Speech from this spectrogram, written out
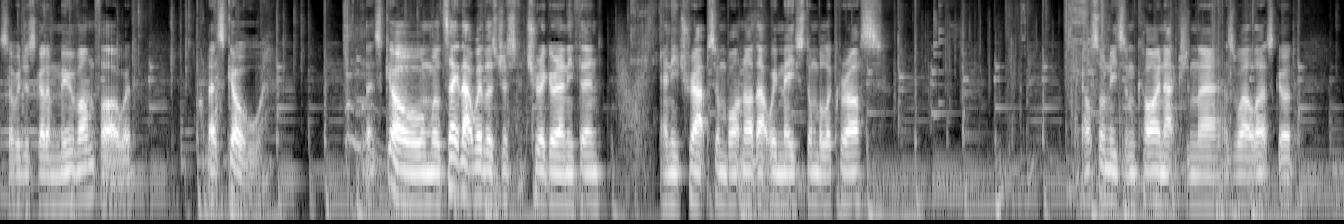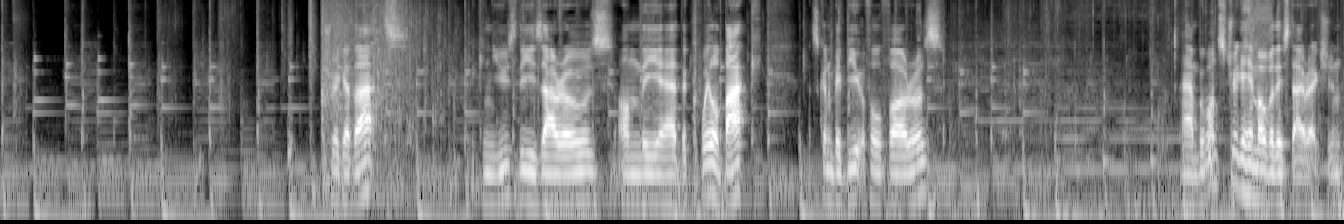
So we just got to move on forward. Let's go. Let's go, and we'll take that with us just to trigger anything. any traps and whatnot that we may stumble across. We also need some coin action there as well, that's good. Trigger that. We can use these arrows on the uh, the Quillback. That's going to be beautiful for us. And we want to trigger him over this direction.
